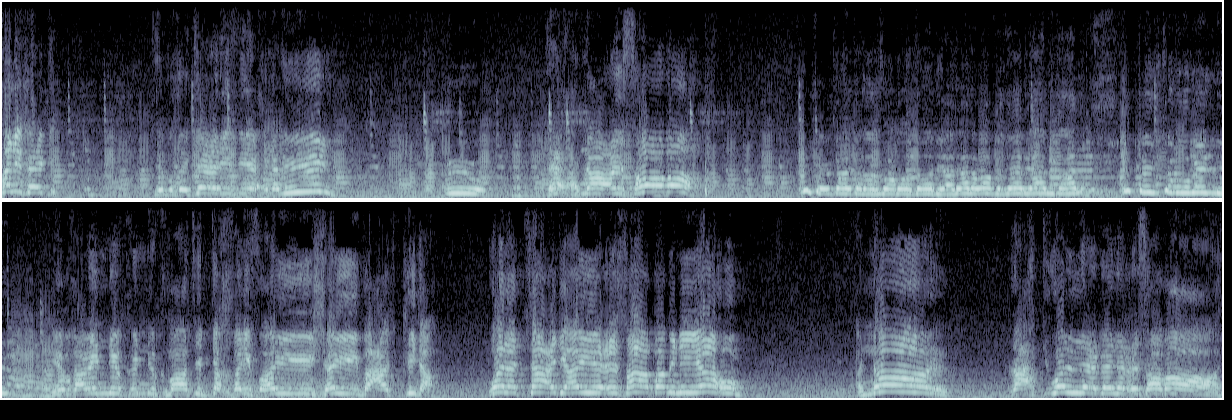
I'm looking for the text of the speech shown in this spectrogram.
خليك عندك. تبغي تعرفي إحنا مين؟ أيوه. إحنا عصابة. إيش حكايه العصابات هذه يعني أنا ما في غيري يعني تعال أنتوا إيش تبغوا مني؟ يبغى منك إنك ما تتدخلي في أي شيء بعد كده. ولا تساعدي أي عصابة من إياهم. النار راح تولع بين العصابات.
